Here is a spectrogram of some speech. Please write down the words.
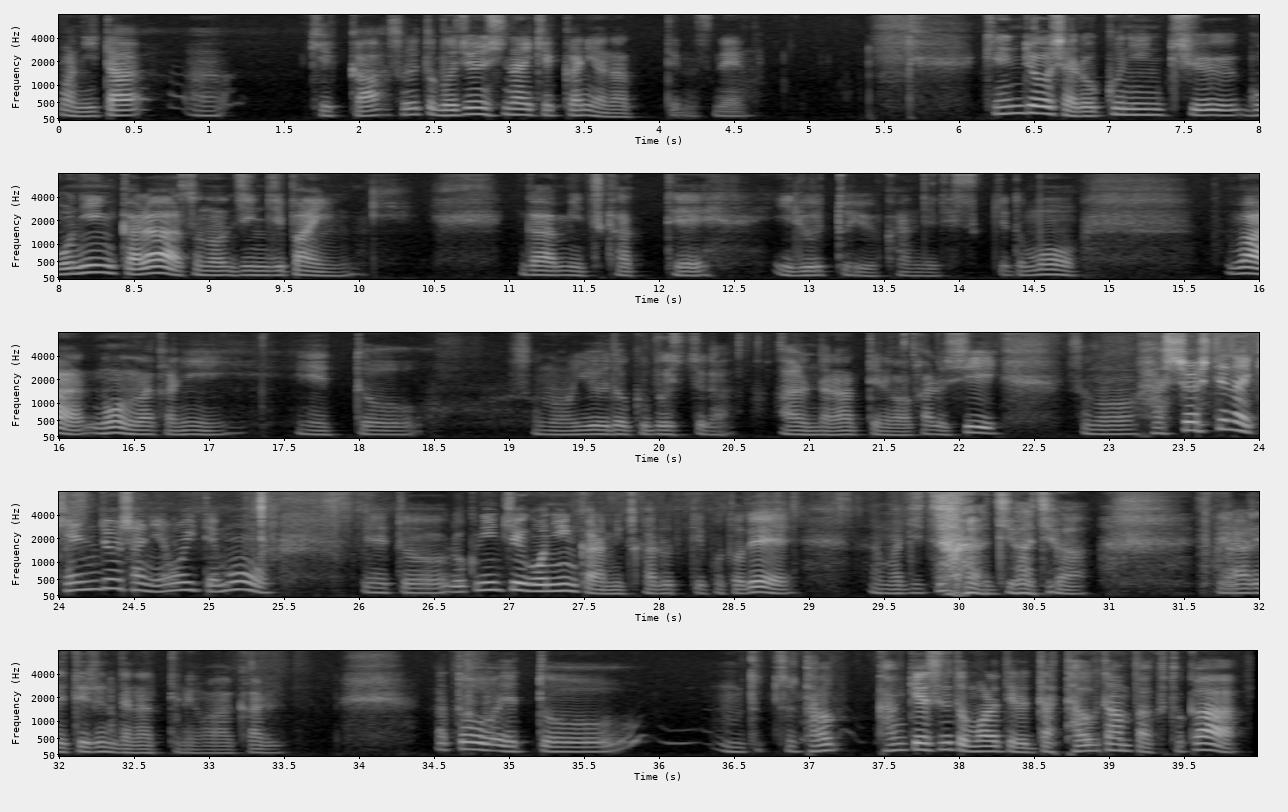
まあ、似た結果それと矛盾しない結果にはなってるんですね。健常者6人中5人からその人事パインが見つかっているという感じですけどもまあ脳の中にえっ、とその有毒物質があるんだなっていうのが分かるしその発症してない健常者においても、えーと、6人中5人から見つかるっていうことで、まあ、実は じわじわやられてるんだなっていうのが分かる。あと、えっ、ー、と、関係すると思われてるタウタンパクとか、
